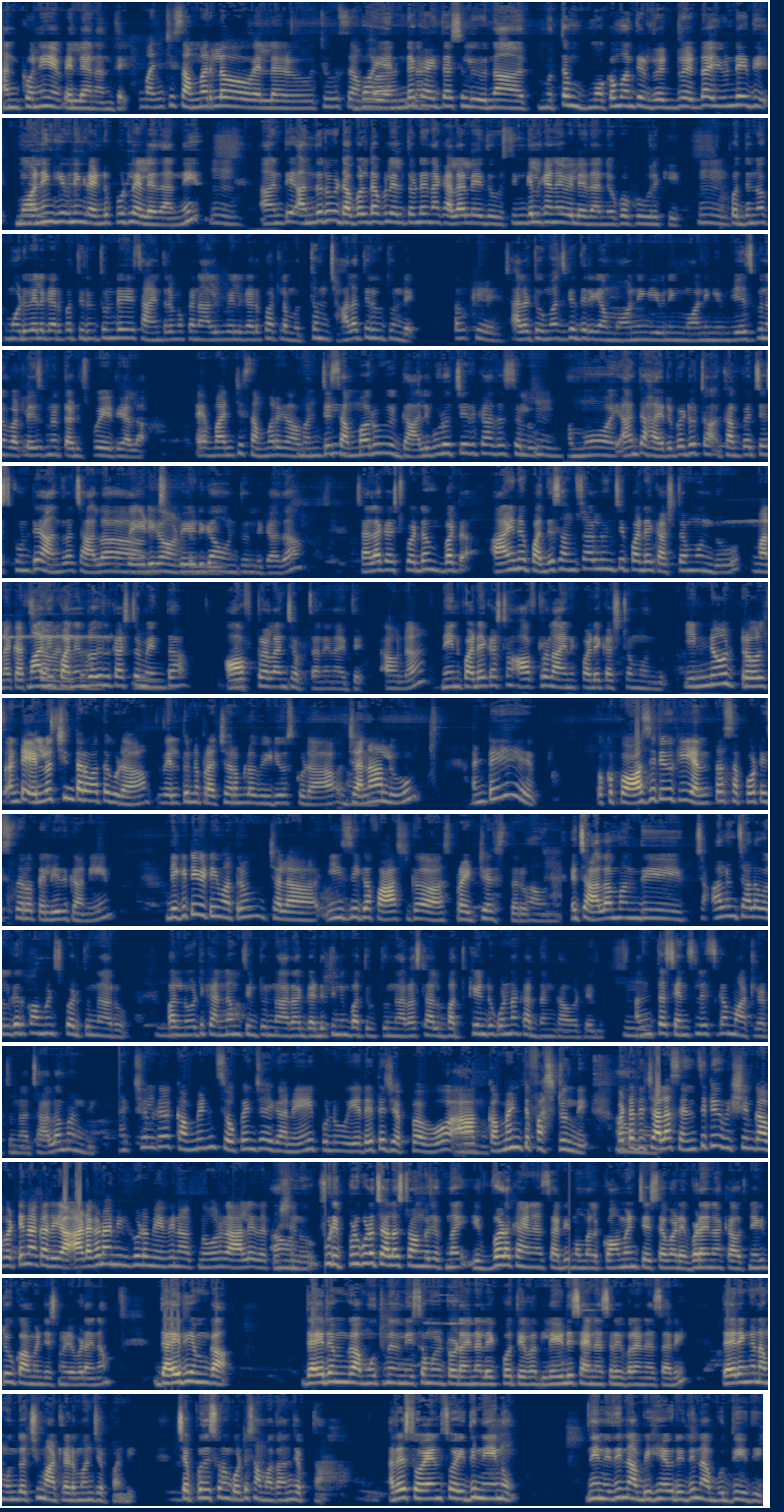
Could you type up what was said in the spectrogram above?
అనుకొని వెళ్ళాను అంతే. మంచి సమ్మర్లో వెళ్ళారు చూసాం ఎండకైతే అసలు నా మొత్తం ముఖం అంతే రెడ్ రెడ్ అయి ఉండేది. మార్నింగ్ ఈవినింగ్ రెండు పూట్లు వెళ్ళేదాన్ని. అంటే అందరూ డబుల్ డబుల్ వెళ్తుండే నాకు అలా లేదు. సింగిల్ గానే వెళ్ళేదాన్ని ఒక్కొక్క ఊరికి. పొద్దున్న ఒక మూడు వేలు గడప తిరుగుతుండే సాయంత్రం ఒక నాలుగు వేలు గడప అట్లా మొత్తం చాలా తిరుగుతుండే. ఓకే. చాలా టూ మచ్గా తిరిగాం. మార్నింగ్ ఈవినింగ్ మార్నింగ్ ఈవినింగ్ వేసుకున్న బట్టలు వేసుకున్న తడిచిపోయేటి అలా. మంచి సమ్మర్ మంచి సమ్మరు గాలి కూడా వచ్చేది కాదు అసలు. అమ్మో అంటే హైదరాబాద్ కంపేర్ చేసుకుంటే ఆంధ్ర చాలా వేడిగా. వేడిగా ఉంటుంది కదా. చాలా కష్టపడ్డాం. బట్ ఆయన పది సంవత్సరాల నుంచి పడే కష్టం ముందు మన మాది? పన్నెండు రోజుల కష్టం. ఎంత? ఆఫ్టర్ ఆల్ అని చెప్తాను నేనైతే. అవునా? నేను పడే కష్టం ఆఫ్టర్ ఆల్ ఆయనకి పడే కష్టం ముందు. ఎన్నో ట్రోల్స్ అంటే వెళ్ళొచ్చిన తర్వాత కూడా వెళ్తున్న ప్రచారంలో వీడియోస్ కూడా జనాలు అంటే ఒక పాజిటివ్కి ఎంత సపోర్ట్ ఇస్తారో తెలియదు కానీ నెగిటివిటీ మాత్రం చాలా ఈజీగా ఫాస్ట్గా స్ప్రెడ్ చేస్తారు. చాలా మంది చాలా చాలా వల్గర్ కామెంట్స్ పెడుతున్నారు. వాళ్ళ నోటికి అన్నం తింటున్నారా గడ్డి తిని బతుకుతున్నారా అసలు వాళ్ళు బతికేంటో కూడా నాకు అర్థం కావట్లేదు. అంత సెన్స్లెస్గా మాట్లాడుతున్నారు చాలా మంది యాక్చువల్గా కమెంట్స్ ఓపెన్ చేయగానే ఇప్పుడు నువ్వు ఏదైతే చెప్పావో ఆ. కమెంట్ ఫస్ట్ ఉంది. బట్ అది. చాలా సెన్సిటివ్ విషయం కాబట్టి నాకు అది అడగడానికి కూడా మేబీ నాకు నోరు రాలేదు ఇప్పుడు ఇప్పుడు కూడా చాలా స్ట్రాంగ్గా చెప్తున్నా. ఎవరికైనా సరే మమ్మల్ని కామెంట్ చేసేవాడు ఎవడైనా కావచ్చు నెగిటివ్ కామెంట్ చేసినవాడు ఎవడైనా ధైర్యంగా ధైర్యంగా మూతి మీద మీసం ఉన్నటోడైనా లేకపోతే ఎవరు లేడీస్ అయినా సరే ఎవరైనా సరే ధైర్యంగా నా ముందు వచ్చి మాట్లాడమని చెప్పండి. చెప్పు తీసుకొని కొట్టి సమాధానం చెప్తాను అరే సో అండ్ సో ఇది నేను. నేను ఇది నా బిహేవియర్ ఇది నా బుద్ధి ఇది.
